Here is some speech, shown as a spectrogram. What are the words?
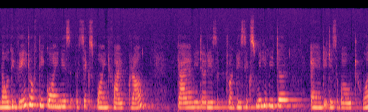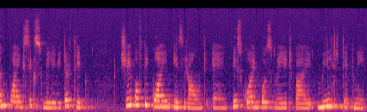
Now the weight of the coin is 6.5 gram. Diameter is 26 millimeter and it is about 1.6 millimeter thick. Shape of the coin is round and this coin was made by milled technique.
